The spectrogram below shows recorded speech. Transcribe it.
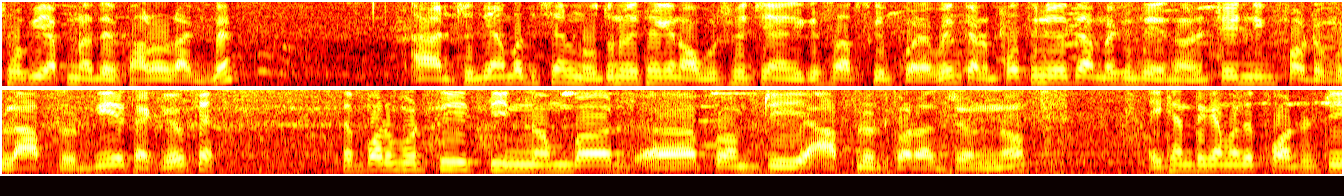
ছবি আপনাদের ভালো লাগবে। আর যদি আমাদের চ্যানেল নতুন হয়ে থাকেন, অবশ্যই চ্যানেলকে সাবস্ক্রাইব করে রাখবেন, কারণ প্রতিনিয়ত আমরা কিন্তু এই ধরনের ট্রেন্ডিং ফটোগুলো আপলোড দিয়ে থাকি ওকে তো পরবর্তী তিন নম্বর প্রম্পটি আপলোড করার জন্য। এখান থেকে আমাদের ফটোটি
